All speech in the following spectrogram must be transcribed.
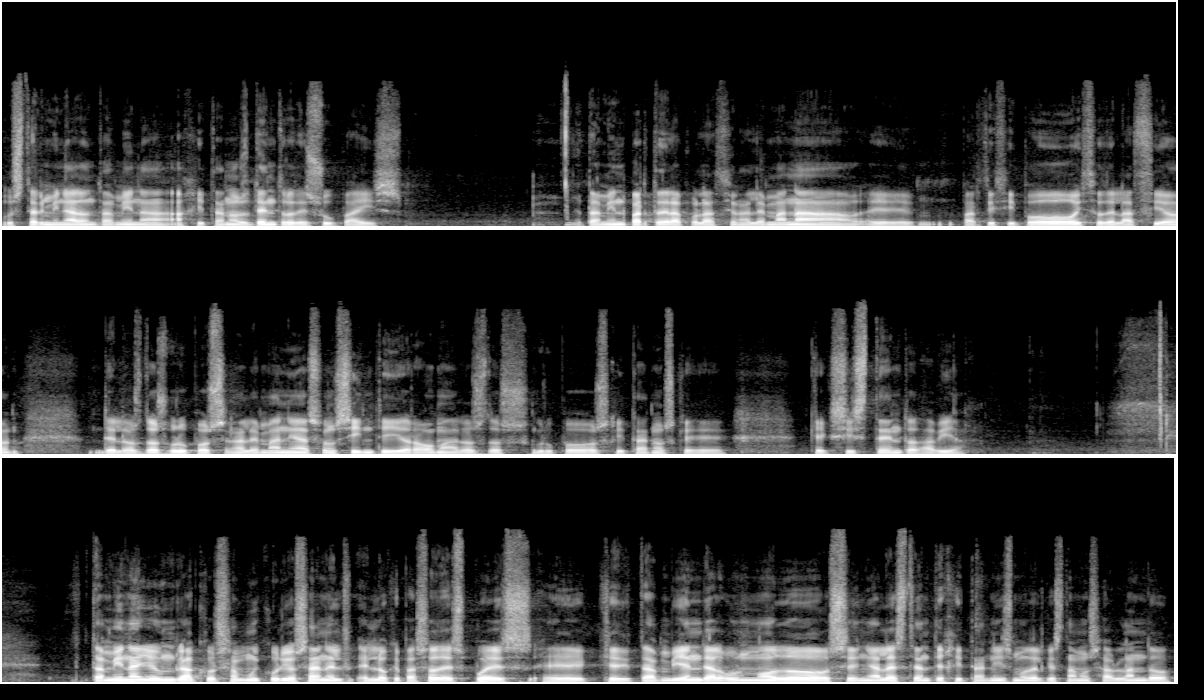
exterminaron también a, gitanos dentro de su país. También parte de la población alemana eh, participó, hizo delación de los dos grupos en Alemania, son Sinti y Roma, los dos grupos gitanos que existen todavía. También hay una cosa muy curiosa en, lo que pasó después, eh, que también de algún modo señala este antigitanismo del que estamos hablando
